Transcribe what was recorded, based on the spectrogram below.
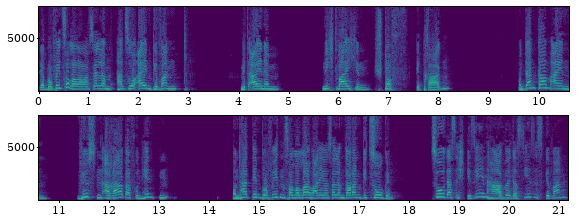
Der Prophet sallallahu alaihi wasallam hat so ein Gewand mit einem nicht weichen Stoff getragen. Und dann kam ein Wüstenaraber von hinten und hat den Propheten sallallahu alaihi wasallam daran gezogen, so dass ich gesehen habe, dass dieses Gewand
